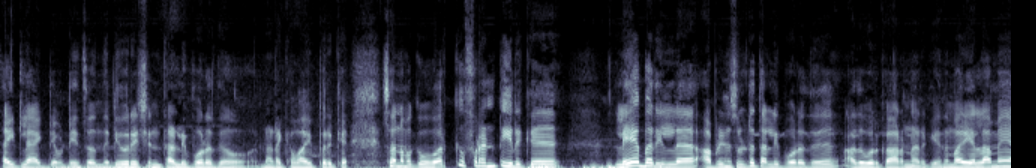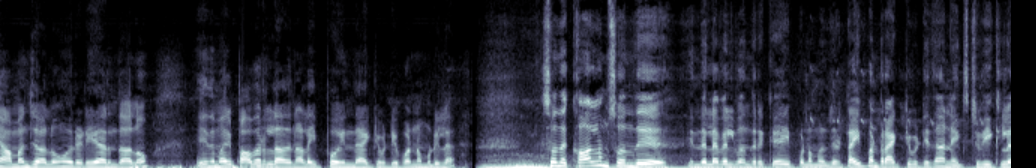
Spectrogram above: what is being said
சைட்டில் ஆக்டிவிட்டீஸ் வந்து டியூரேஷன் தள்ளி போகிறதும் நடக்க வாய்ப்பு இருக்குது ஸோ நமக்கு ஒர்க்கு ஃப்ரண்ட் இருக்குது லேபர் இல்லை அப்படின்னு சொல்லிட்டு தள்ளி போகிறது அது ஒரு காரணம் இருக்குது இந்த மாதிரி எல்லாமே அமைஞ்சாலும் ரெடியாக இருந்தாலும் இந்த மாதிரி பவர் இல்லாதனால இப்போது இந்த ஆக்டிவிட்டி பண்ண முடியல. ஸோ இந்த காலம்ஸ் வந்து இந்த லெவல் வந்திருக்கு. இப்போ நம்ம இதை டைப் பண்ணுற ஆக்டிவிட்டி தான் நெக்ஸ்ட் வீக்கில்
